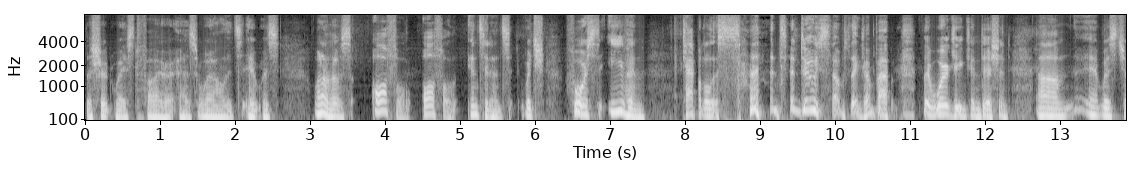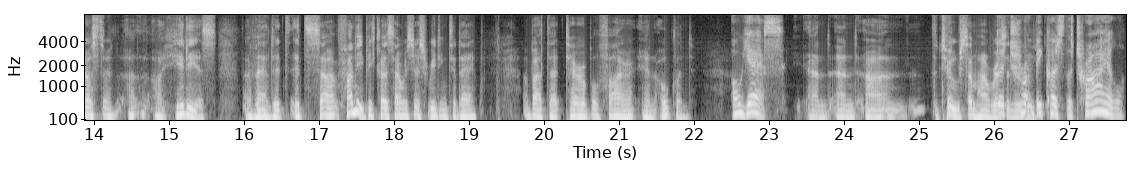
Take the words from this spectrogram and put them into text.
the shirtwaist fire as well. It's, it was one of those awful, awful incidents which forced even capitalists to do something about the working condition. Um, it was just a, a, a hideous event. It, it's uh, funny because I was just reading today about that terrible fire in Oakland. Oh yes, and and uh, the two the, somehow resonated the tri- because the trial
